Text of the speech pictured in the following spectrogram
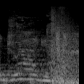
the dragon.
